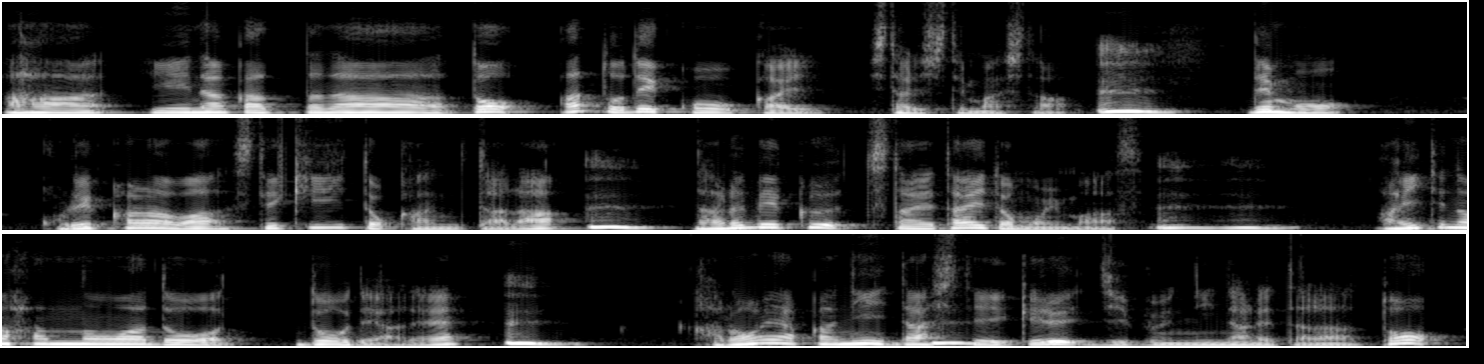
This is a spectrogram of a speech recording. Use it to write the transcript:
ああ、言えなかったなぁと、後で後悔したりしてました。うん。でも、これからは素敵と感じたら、うん。なるべく伝えたいと思います。うん。相手の反応はどう、どうであれ、うん。軽やかに出していける自分になれたらと、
